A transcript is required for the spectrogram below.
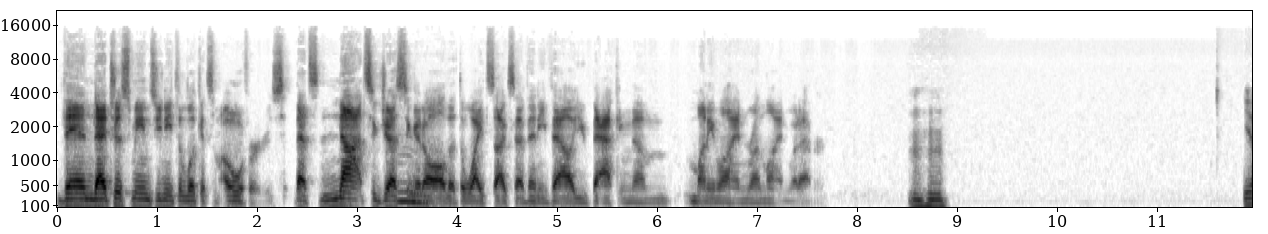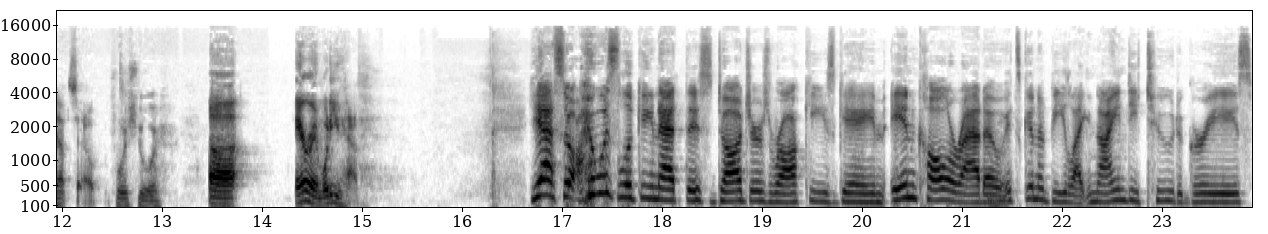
then that just means you need to look at some overs. That's not suggesting Mm. at all that the White Sox have any value backing them money line, run line, whatever. Mm-hmm. Yep, So for sure. uh Erin, what do you have? Yeah, so I was looking at this Dodgers Rockies game in Colorado. Mhm. It's going to be like 92 degrees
